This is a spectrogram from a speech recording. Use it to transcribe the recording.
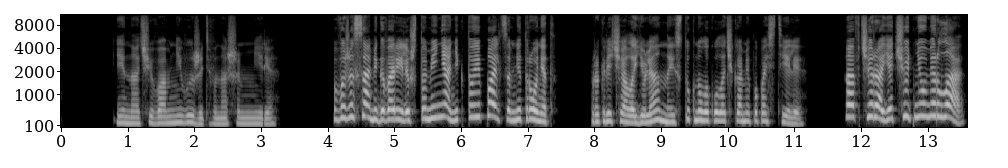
«Иначе вам не выжить в нашем мире». «Вы же сами говорили, что меня никто и пальцем не тронет!» Прокричала Юлианна и стукнула кулачками по постели. «А вчера я чуть не умерла!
